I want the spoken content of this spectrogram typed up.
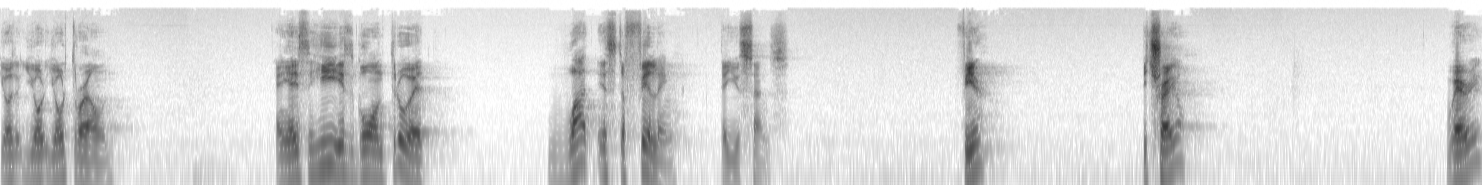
your, your, your throne. And as he is going through it, what is the feeling that you sense? Fear? Betrayal? Worry?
